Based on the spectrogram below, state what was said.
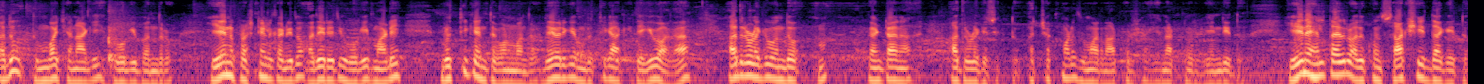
ಅದು ತುಂಬ ಚೆನ್ನಾಗಿ ಹೋಗಿ ಬಂದರು. ಏನು ಪ್ರಶ್ನೆ ಕಂಡಿದ್ದು ಅದೇ ರೀತಿ ಹೋಗಿ ಮಾಡಿ ಮೃತ್ತಿಕೆಯನ್ನು ತಗೊಂಡು ಬಂದರು. ದೇವರಿಗೆ ಮೃತ್ತಿಗೆ ಹಾಕಿ ತೆಗೆಯುವಾಗ ಅದರೊಳಗೆ ಒಂದು ಗಂಟಾನ ಅದರೊಳಗೆ ಸಿಕ್ತು. ಅದು ಚೆಕ್ ಮಾಡೋದು ಸುಮಾರು ನಾಲ್ಕು ವರ್ಷ ನಾಲ್ಕುನೂರು ಹಿಂದಿದ್ದು. ಏನೇ ಹೇಳ್ತಾ ಇದ್ರು ಅದಕ್ಕೊಂದು ಸಾಕ್ಷಿ ಇದ್ದಾಗಿತ್ತು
